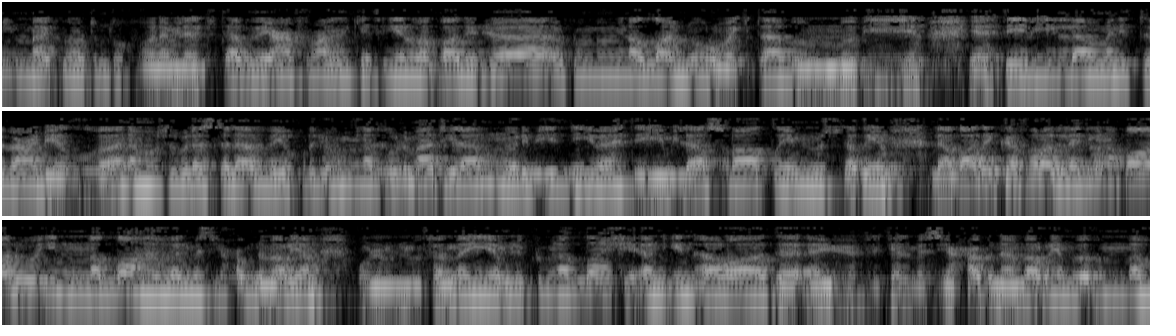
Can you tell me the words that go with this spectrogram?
مما كنتم تخفون من الكتاب ويعفو عن كثير وقد جاءكم من الله نور وكتاب مبين. يهدي به الله من اتبع رضوانه سبل السلام ويخرجهم من الظلمات إلى النور بإذنه ويهديهم إلى صراط مستقيم لقد كفر الذين قالوا إن الله هو المسيح ابن مريم. قل فمن يملك من الله شيئا إن أراد أن يهلك المسيح ابن مريم وأمه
